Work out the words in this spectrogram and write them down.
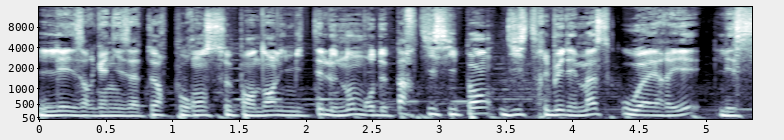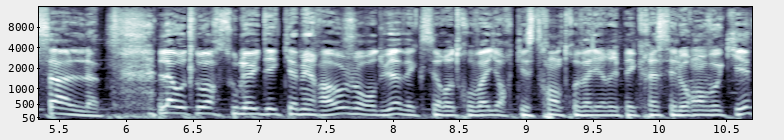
Les organisateurs pourront cependant limiter le nombre de participants, distribuer des masques ou aérer les salles. La Haute-Loire sous l'œil des caméras aujourd'hui avec ses retrouvailles orchestrées entre Valérie Pécresse et Laurent Wauquiez.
